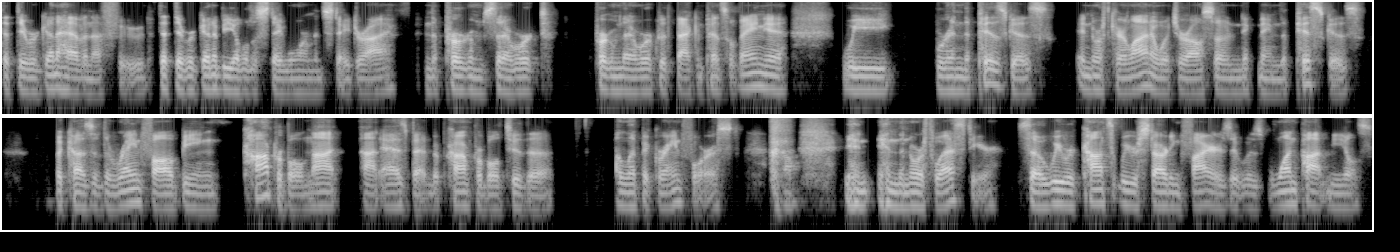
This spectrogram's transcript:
that they were going to have enough food, that they were going to be able to stay warm and stay dry. And the programs that I worked, program that I worked with back in Pennsylvania, we were in the Pisgahs in North Carolina, which are also nicknamed the Pisgahs because of the rainfall being comparable, not not as bad, but comparable to the Olympic rainforest oh. in in the Northwest here. So we were constant. We were starting fires. It was one pot meals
